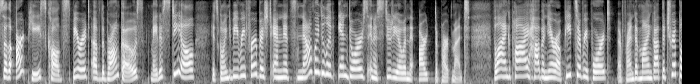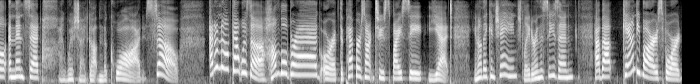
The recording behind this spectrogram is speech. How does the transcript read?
So the art piece called Spirit of the Broncos, made of steel, is going to be refurbished and it's now going to live indoors in a studio in the art department. Flying Pie Habanero Pizza report. A friend of mine got the triple and then said, oh, I wish I'd gotten the quad. So I don't know if that was a humble brag or if the peppers aren't too spicy yet. You know, they can change later in the season. How about candy bars for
